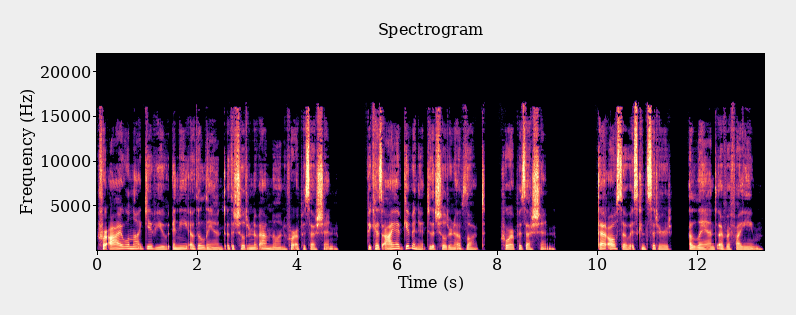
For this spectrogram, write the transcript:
for I will not give you any of the land of the children of Ammon for a possession, because I have given it to the children of Lot for a possession. That also is considered a land of Rephaim.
